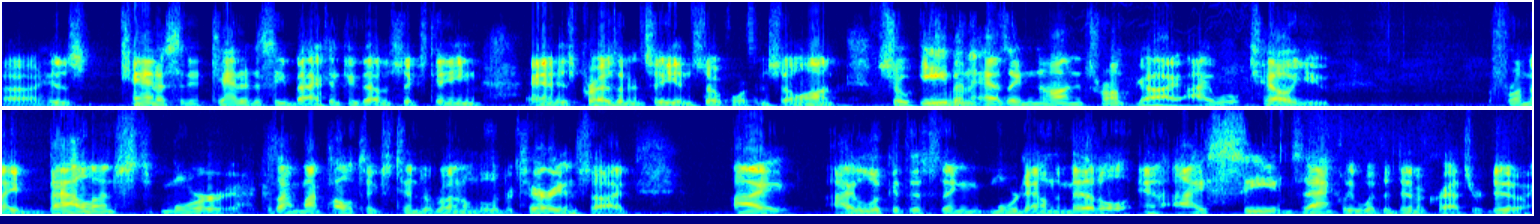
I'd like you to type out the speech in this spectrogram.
uh, his candidacy, candidacy back in 2016 and his presidency and so forth and so on. So even as a non-Trump guy, I will tell you from a balanced, more because my politics tend to run on the libertarian side. I I look at this thing more down the middle, and I see exactly what the Democrats are doing,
